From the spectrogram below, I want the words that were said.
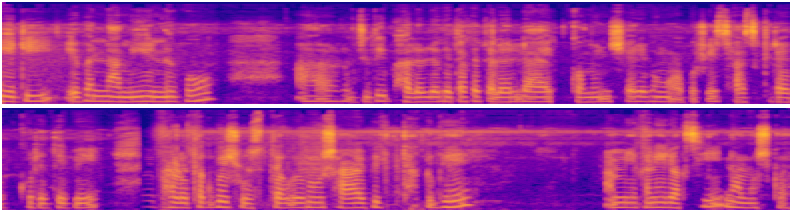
রেডি এবার নামিয়ে নেব। আর যদি ভালো লেগে থাকে তাহলে লাইক কমেন্ট শেয়ার এবং অবশ্যই সাবস্ক্রাইব করে দেবে। ভালো থাকবে, সুস্থ থাকবে এবং স্বাভাবিক থাকবে। আমি এখানেই রাখছি। নমস্কার।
